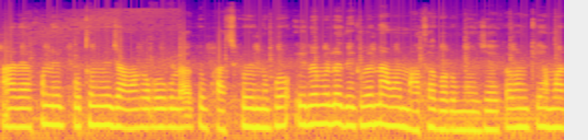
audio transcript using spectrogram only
আর এখন এর প্রথমে জামা কাপড়গুলো আগে ভাঁজ করে নেব। এলোমেলো দেখলে না আমার মাথা গরম হয়ে যায়, কারণ কি আমার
